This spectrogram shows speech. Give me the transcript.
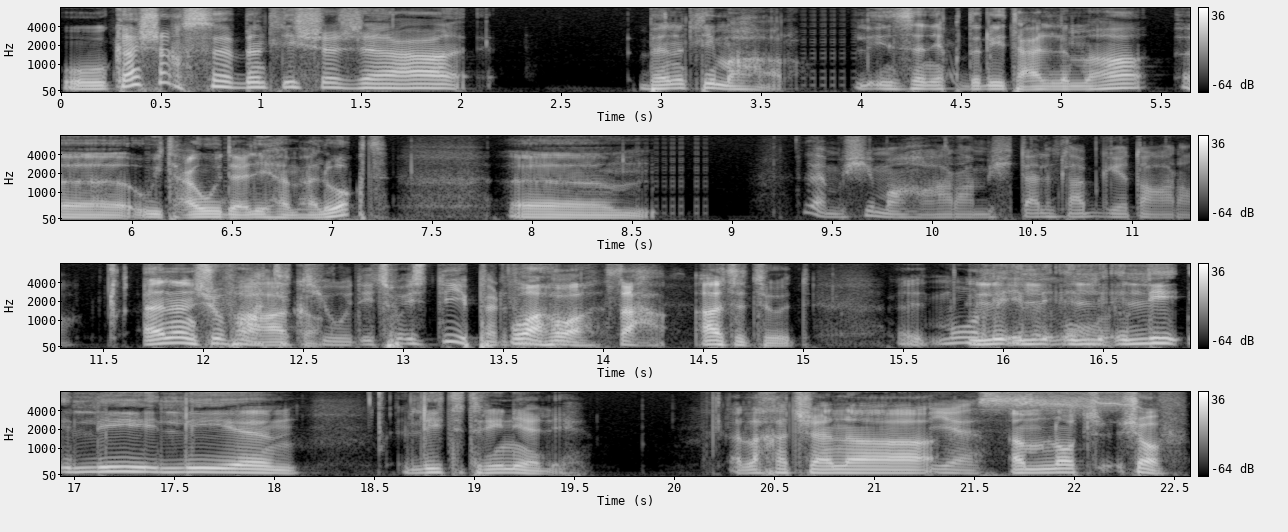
وكشخص بانت لي الشجاعة بانت لي مهارة. الإنسان يقدر يتعلمها آه، ويتعود عليها مع الوقت. لا ماشي مهارة ماشي تعلم تلعب جيتاره أنا نشوفها هكا. attitude it's deeper واه واه صح. attitude More اللي اللي. اللي اللي ت entraîner عليه. لاخاطش أنا yes I'm not شوف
